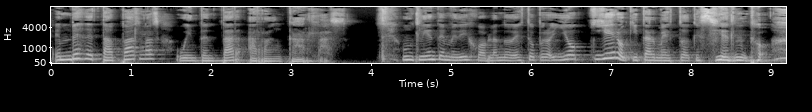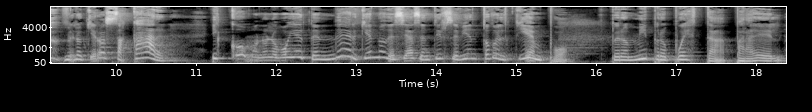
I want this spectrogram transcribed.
en vez de taparlas o intentar arrancarlas. Un cliente me dijo hablando de esto, pero yo quiero quitarme esto que siento, me lo quiero sacar. ¿Y cómo no lo voy a entender? ¿Quién no desea sentirse bien todo el tiempo? Pero mi propuesta para él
